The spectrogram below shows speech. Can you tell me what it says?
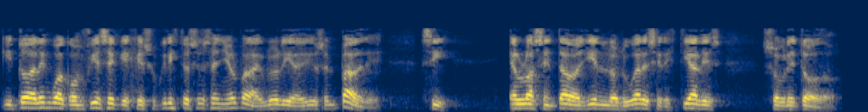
y toda lengua confiese que Jesucristo es el Señor para la gloria de Dios el Padre. Sí, Él lo ha sentado allí en los lugares celestiales sobre todo,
